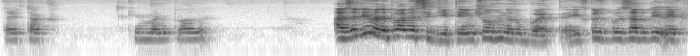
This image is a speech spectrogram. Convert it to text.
Та й так. Такі в мене плани. А взагалі в мене плани сидіти і нічого не робити. І хтось би завжди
